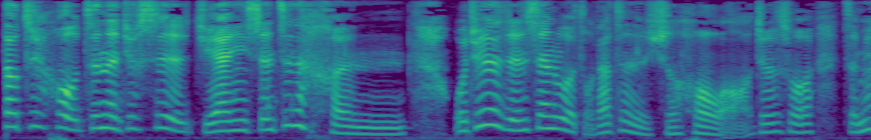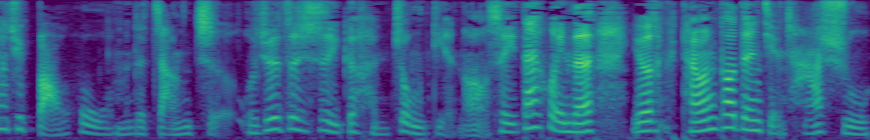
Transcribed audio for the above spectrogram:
到最后，真的就是孑然一身，真的很。我觉得人生如果走到这里的时候哦，就是说怎么样去保护我们的长者，我觉得这是一个很重点哦。所以待会呢，由台湾高等检察署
